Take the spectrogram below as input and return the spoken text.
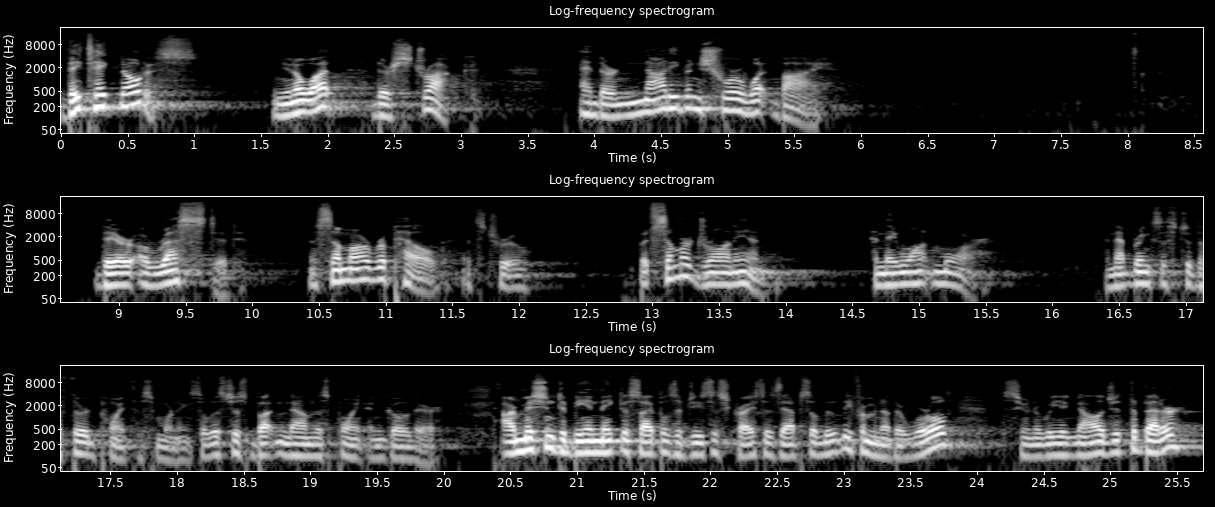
They take notice. And you know what? They're struck. And they're not even sure what by. They're arrested. Some are repelled, that's true. But some are drawn in, and they want more. And that brings us to the third point this morning. So let's just button down this point and go there. Our mission to be and make disciples of Jesus Christ is absolutely from another world. The sooner we acknowledge it, the better.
